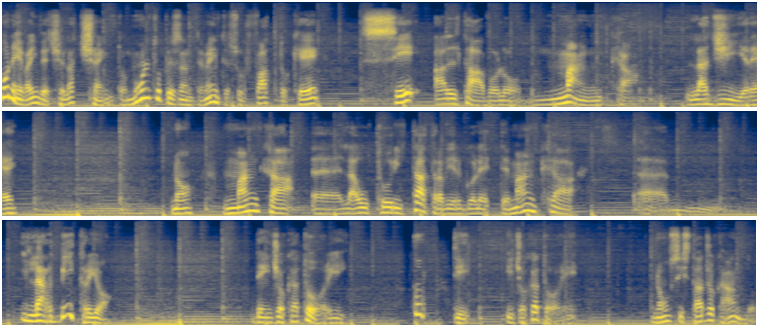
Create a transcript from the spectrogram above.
poneva invece l'accento molto pesantemente sul fatto che se al tavolo manca l'agire, no? manca eh, l'autorità, tra virgolette, manca eh, l'arbitrio dei giocatori, tutti i giocatori, non si sta giocando,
